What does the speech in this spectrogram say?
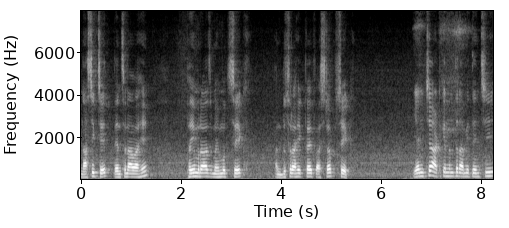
नाशिकचे आहेत. त्यांचं नाव आहे फहीमराज महमूद शेख आणि दुसरा आहे कैफ अशरफ शेख. यांच्या अटकेनंतर आम्ही त्यांची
